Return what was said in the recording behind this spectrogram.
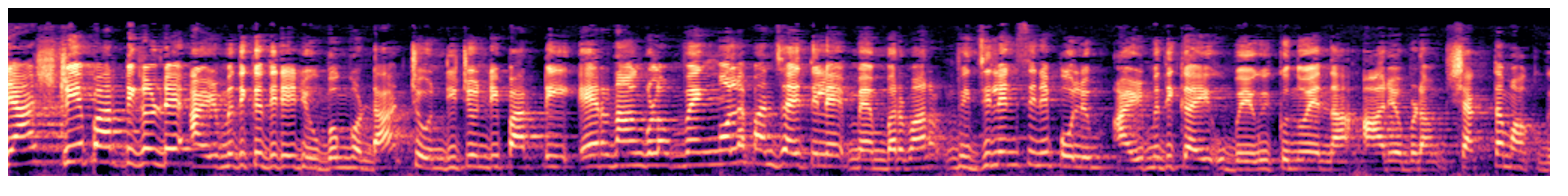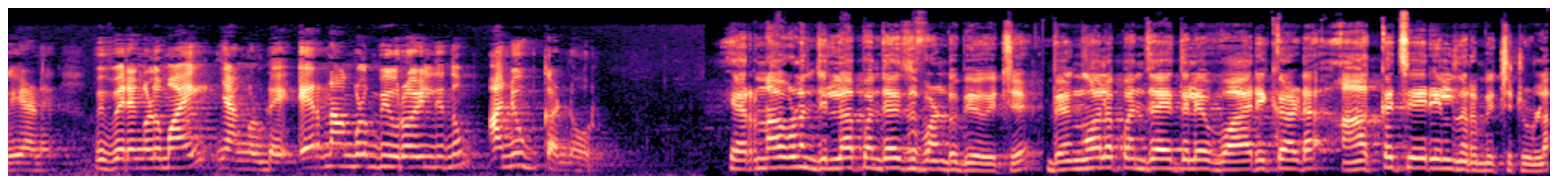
രാഷ്ട്രീയ പാർട്ടികളുടെ അഴിമതിക്കെതിരെ രൂപം കൊണ്ട twenty twenty party Ernakulam Vengola പഞ്ചായത്തിലെ മെമ്പർമാർ വിജിലൻസിനെ പോലും അഴിമതിക്കായി ഉപയോഗിക്കുന്നു എന്ന ആരോപണം ശക്തമാക്കുകയാണ്. വിവരങ്ങളുമായി ഞങ്ങളുടെ എറണാകുളം ബ്യൂറോയിൽ നിന്നും അനൂപ് കണ്ണൂർ. എറണാകുളം ജില്ലാ പഞ്ചായത്ത് ഫണ്ട് ഉപയോഗിച്ച് വെങ്ങോല പഞ്ചായത്തിലെ വാരിക്കാട് ആക്കച്ചേരിയിൽ നിർമ്മിച്ചിട്ടുള്ള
